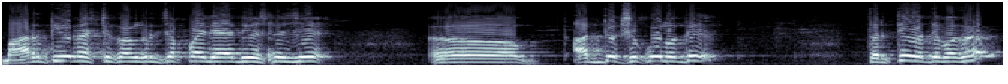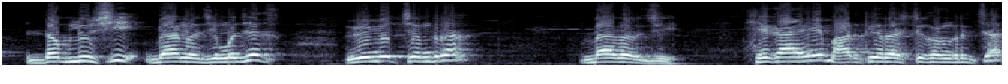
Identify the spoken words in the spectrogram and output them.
भारतीय राष्ट्रीय काँग्रेसच्या पहिल्या अधिवेशनाचे अध्यक्ष कोण होते? तर ते होते बघा डब्ल्यू सी बॅनर्जी म्हणजेच विमेशचंद्र बॅनर्जी. हे काय आहे? भारतीय राष्ट्रीय काँग्रेसच्या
